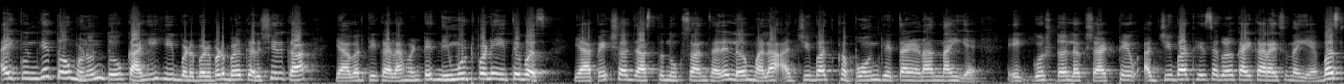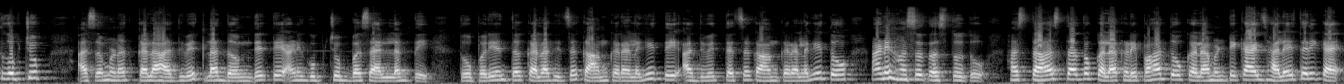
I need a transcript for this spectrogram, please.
ऐकून घेतो म्हणून तू काहीही बडबड बडबड करशील का? यावरती कला म्हणते निमूटपणे इथे बस. यापेक्षा जास्त नुकसान झालेलं मला अजिबात खपवून घेता येणार नाही आहे एक गोष्ट लक्षात ठेव अजिबात हे सगळं काही करायचं नाहीये. बस गुपचूप असं म्हणत कला अद्वैतला दम देते आणि गुपचूप बसायला लागते. तोपर्यंत कला तिचं काम करायला घेते अद्वैत त्याचं काम करायला घेतो आणि हसत असतो तो. हसता हसता तो कलाकडे पाहतो. कला म्हणते काय झालंय तरी काय?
